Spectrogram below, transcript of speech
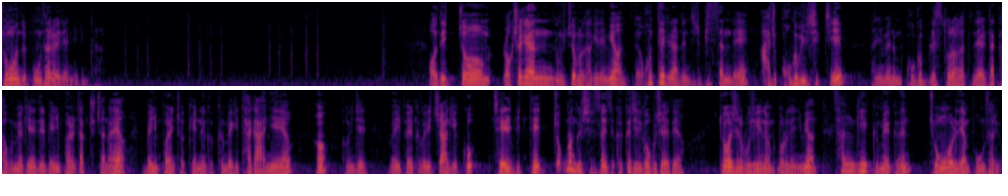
종업원들 봉사료에 대한 얘기입니다. 어디 좀 럭셔리한 음식점을 가게 되면 호텔이라든지 좀 비싼데 아주 고급 일식집 아니면 고급 레스토랑 같은 데를 딱 가보면 걔네들이 메뉴판을 딱 주잖아요. 메뉴판에 적혀 있는 그 금액이 다가 아니에요. 어? 거기 이제 메뉴판에 금액이 쫙 있고 제일 밑에 조그만 글씨를 써 있어요. 거기까지 읽어보셔야 돼요. 글씨를 보시게 되면 뭐로 되냐면 상기 금액은 종업원에 대한 봉사료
